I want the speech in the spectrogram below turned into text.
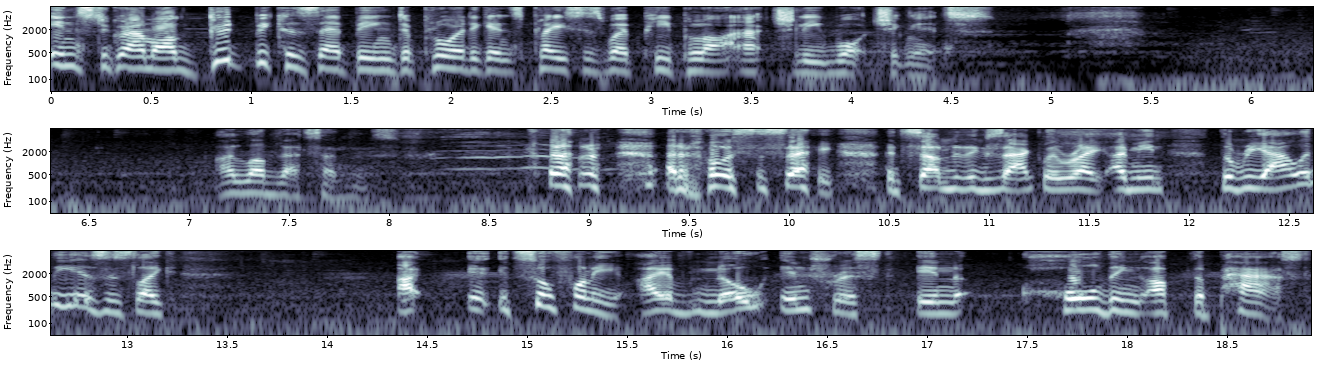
Instagram are good because they're being deployed against places where people are actually watching it. I love that sentence. I, don't, know what to say. It sounded exactly right. I mean, the reality is, is like, I, it, it's so funny. I have no interest in holding up the past.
